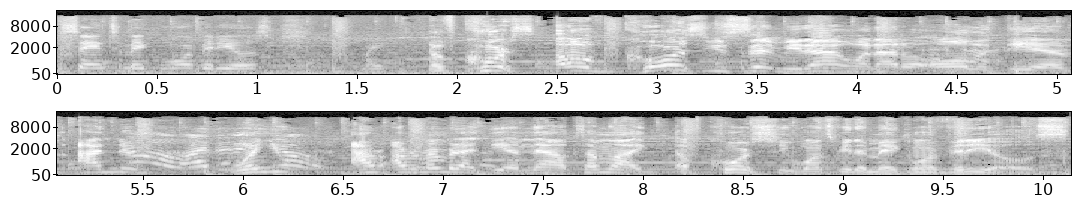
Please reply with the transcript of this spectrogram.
saying to make more videos. Of course, of course, you sent me that one out of all the DMs. I knew no, I didn't when you. I, I, remember that DM now because I'm like, of course, she wants me to make more videos.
